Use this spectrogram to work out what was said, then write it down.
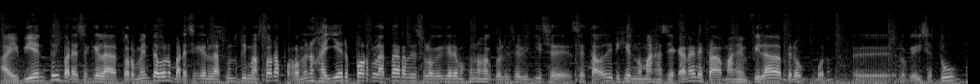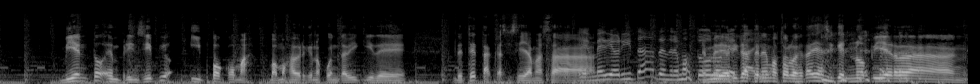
Hay viento y parece que la tormenta, bueno, parece que en las últimas horas, por lo menos ayer por la tarde, eso es lo que queremos que nos actualice Vicky, se, se estaba dirigiendo más hacia Canarias, estaba más enfilada, pero bueno, eh, lo que dices tú, viento en principio y poco más. Vamos a ver qué nos cuenta Vicky de, de Teta, así se llama esa... En media horita tendremos todos en media los horita detalles. tenemos todos los detalles, así que no pierdan,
